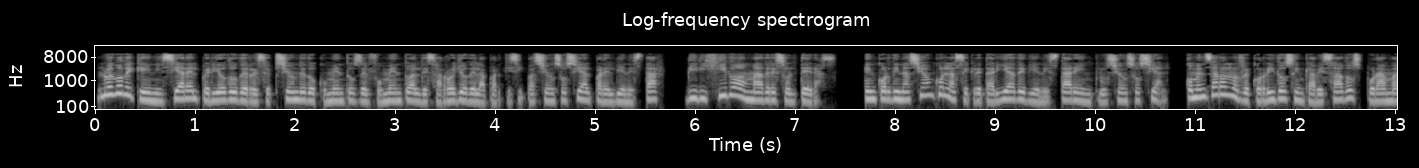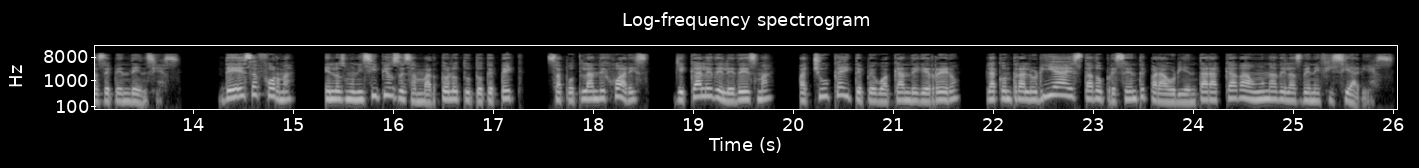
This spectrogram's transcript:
Luego de que iniciara el periodo de recepción de documentos del fomento al desarrollo de la participación social para el bienestar, dirigido a madres solteras, en coordinación con la Secretaría de Bienestar e Inclusión Social, comenzaron los recorridos encabezados por ambas dependencias. De esa forma, en los municipios de San Bartolo Tutotepec, Zapotlán de Juárez, Yecale de Ledesma, Pachuca y Tepehuacán de Guerrero, la Contraloría ha estado presente para orientar a cada una de las beneficiarias.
